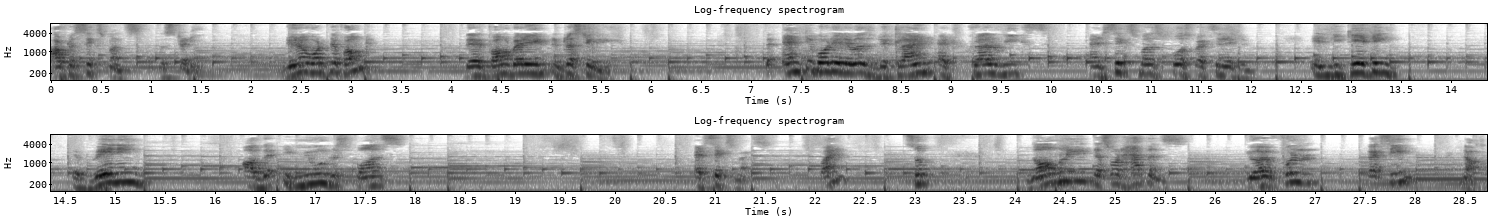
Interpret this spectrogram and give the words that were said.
after six months of the study? Do you know what they found? They found very interestingly. The antibody levels declined at 12 weeks and 6 months post vaccination, indicating a waning of the immune response at six months. Fine? So, normally that's what happens. You have a full vaccine. Now,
